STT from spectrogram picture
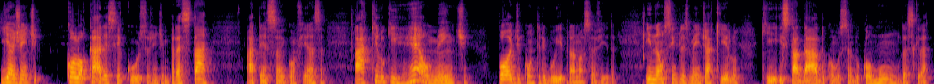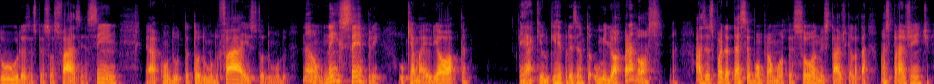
e a gente colocar esse recurso, a gente emprestar atenção e confiança àquilo que realmente pode contribuir para a nossa vida e não simplesmente aquilo que está dado como sendo comum das criaturas, as pessoas fazem assim, é a conduta todo mundo faz, todo mundo. Não, nem sempre o que a maioria opta é aquilo que representa o melhor para nós. Né? Às vezes pode até ser bom para uma pessoa no estágio que ela está, mas para a gente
